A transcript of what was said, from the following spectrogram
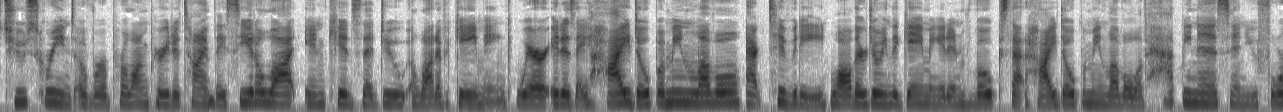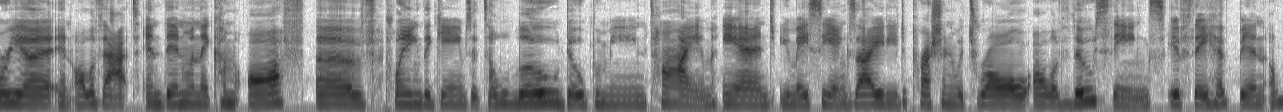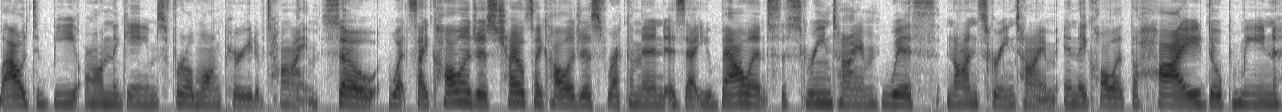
to screens over a prolonged period of time. They see it a lot in kids that do a lot of gaming, where it is a high dopamine level activity while they're doing the gaming. It invokes that high dopamine level of happiness and euphoria and all of that. And then when they come off of playing the games, it's a low dopamine time. And you may see anxiety, depression, withdrawal, all of those things if they have been allowed to be on the games for a long period of time. So, what psychologists, child psychologists recommend is that you balance the screen time with non screen time, and they call it the high dopamine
